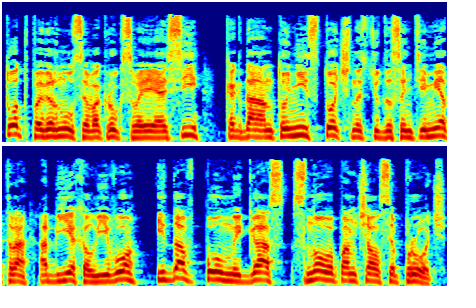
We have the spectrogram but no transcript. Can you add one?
Тот повернулся вокруг своей оси, когда Антони с точностью до сантиметра объехал его и, дав полный газ, снова помчался прочь,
